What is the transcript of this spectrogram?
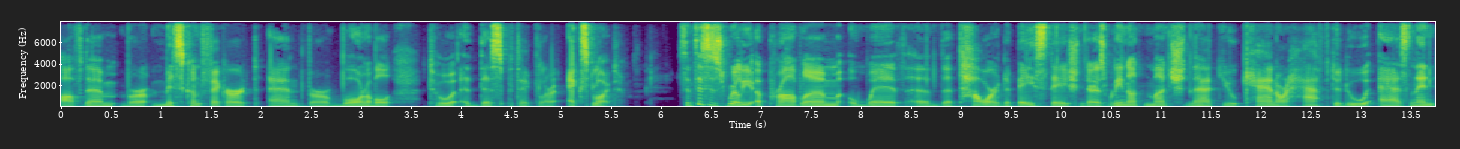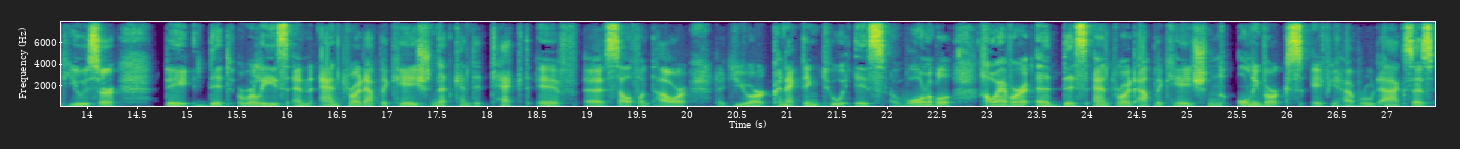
of them were misconfigured and were vulnerable to this particular exploit. Since this is really a problem with uh, the tower, the base station, there's really not much that you can or have to do as an end user. They did release an Android application that can detect if a cell phone tower that you are connecting to is vulnerable. However, uh, this Android application only works if you have root access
